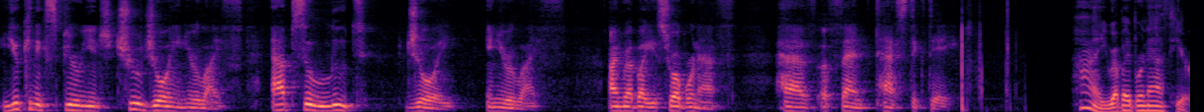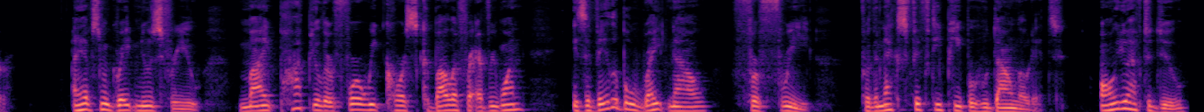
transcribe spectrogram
you can experience true joy in your life, absolute joy in your life. I'm Rabbi Yisrael Bernath. Have a fantastic day. Hi, Rabbi Bernath here. I have some great news for you. My popular four week course, Kabbalah for Everyone, is available right now for free for the next 50 people who download it. All you have to do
